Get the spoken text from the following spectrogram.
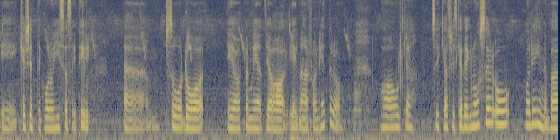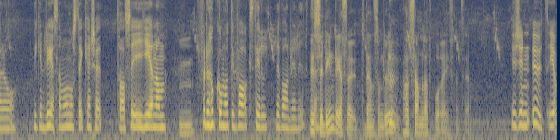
är, kanske inte går att gissa sig till. Ehm, så då är jag öppen med att jag har egna erfarenheter av att ha olika psykiatriska diagnoser och vad det innebär och vilken resa man måste kanske ta sig igenom Mm. för att komma tillbaks till det vanliga livet. Hur ser din resa ut? Den som du har samlat på dig så att säga. Hur ser den ut? Jag,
